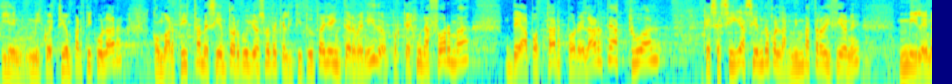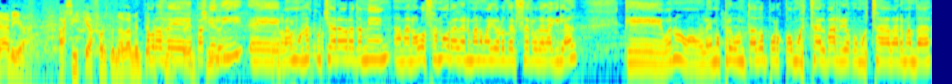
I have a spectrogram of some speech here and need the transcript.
Y en mi cuestión particular, como artista, me siento orgulloso de que el instituto haya intervenido, porque es una forma de apostar por el arte actual que se sigue haciendo con las mismas tradiciones milenarias. Así que afortunadamente siento de Paqueli, eh, vamos a escuchar ahora también a Manolo Zamora, el hermano mayor del Cerro del Águila, que bueno, le hemos preguntado por cómo está el barrio, cómo está la hermandad,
